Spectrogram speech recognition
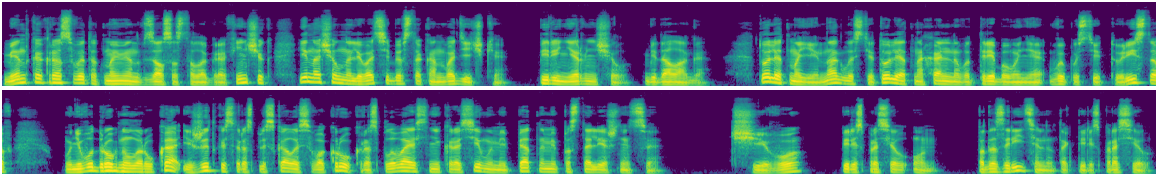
Мент как раз в этот момент взял со стола графинчик и начал наливать себе в стакан водички. Перенервничал, бедолага. То ли от моей наглости, то ли от нахального требования выпустить туристов, у него дрогнула рука, и жидкость расплескалась вокруг, расплываясь некрасивыми пятнами по столешнице. «Чего?» — переспросил он. Подозрительно так переспросил.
